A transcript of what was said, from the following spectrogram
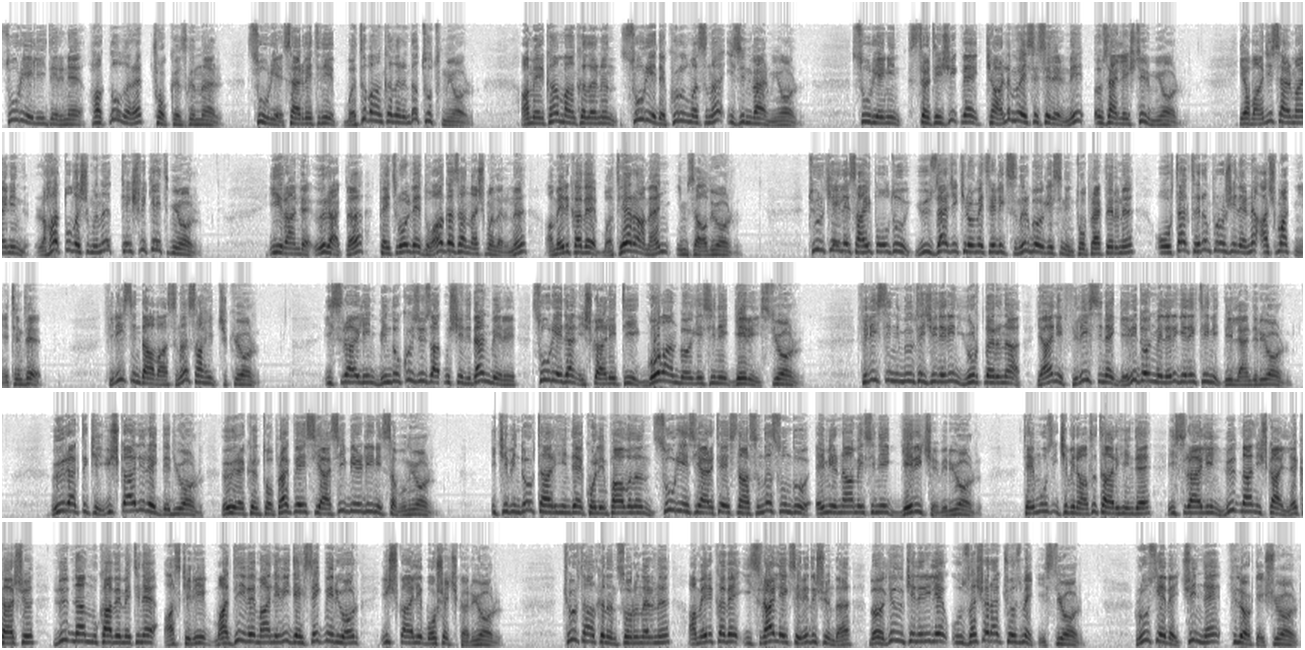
Suriye liderine haklı olarak çok kızgınlar. Suriye servetini Batı bankalarında tutmuyor. Amerikan bankalarının Suriye'de kurulmasına izin vermiyor. Suriye'nin stratejik ve karlı müesseselerini özelleştirmiyor. Yabancı sermayenin rahat dolaşımını teşvik etmiyor. İran ve Irak'la petrol ve doğalgaz anlaşmalarını Amerika ve Batı'ya rağmen imzalıyor. Türkiye ile sahip olduğu yüzlerce kilometrelik sınır bölgesinin topraklarını ortak tarım projelerine açmak niyetinde. Filistin davasına sahip çıkıyor. İsrail'in 1967'den beri Suriye'den işgal ettiği Golan bölgesini geri istiyor. Filistinli mültecilerin yurtlarına yani Filistin'e geri dönmeleri gerektiğini dillendiriyor. Irak'taki işgali reddediyor. Irak'ın toprak ve siyasi birliğini savunuyor. 2004 tarihinde Colin Powell'ın Suriye ziyareti esnasında sunduğu emirnamesini geri çeviriyor. Temmuz 2006 tarihinde İsrail'in Lübnan işgaline karşı Lübnan mukavemetine askeri, maddi ve manevi destek veriyor, işgali boşa çıkarıyor. Kürt halkının sorunlarını Amerika ve İsrail ekseni dışında bölge ülkeleriyle uzlaşarak çözmek istiyor. Rusya ve Çin'le flörtleşiyor.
